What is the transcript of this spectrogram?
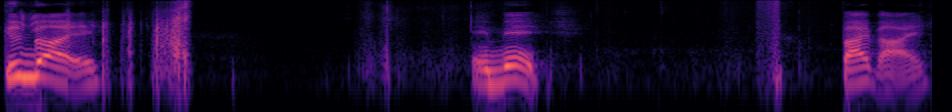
Goodbye. Hey, bitch. Bye bye.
